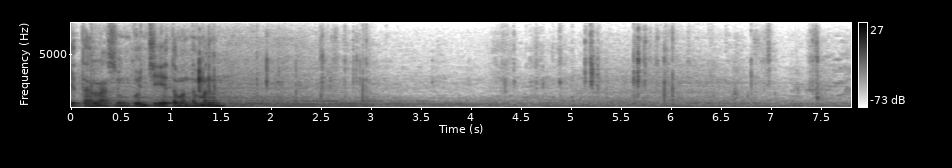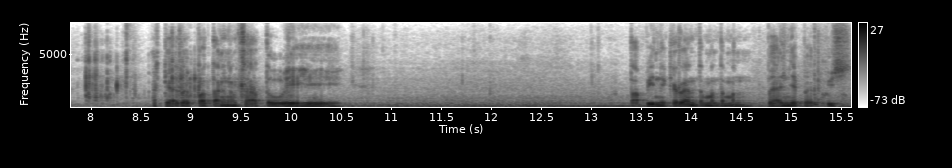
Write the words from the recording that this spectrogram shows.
kita langsung kunci ya teman-teman. Agak repot tangan satu hehe. Tapi ini keren teman-teman. Bahannya bagus.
